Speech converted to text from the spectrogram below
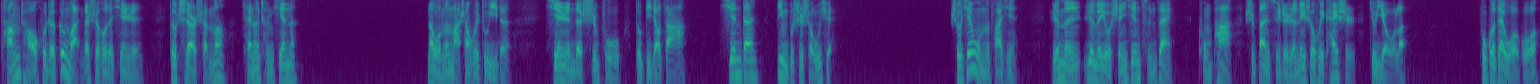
唐朝或者更晚的时候的先人都吃点什么才能成仙呢？那我们马上会注意的，仙人的食谱都比较杂，仙丹并不是首选。首先，我们发现，人们认为有神仙存在，恐怕是伴随着人类社会开始就有了。不过，在我国，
